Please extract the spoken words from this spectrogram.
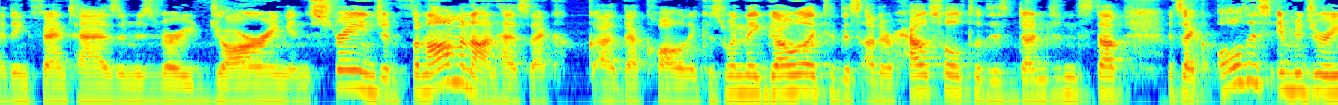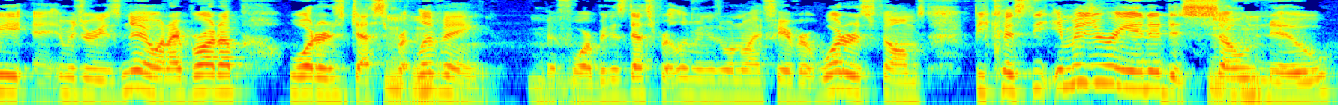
I think Phantasm is very jarring and strange, and Phenomenon has that uh, that quality because when they go like to this other household, to this dungeon stuff, it's like all this imagery imagery is new. And I brought up Waters' Desperate Mhm. Living Mhm. before because Desperate Living is one of my favorite Waters films because the imagery in it is so Mhm. new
